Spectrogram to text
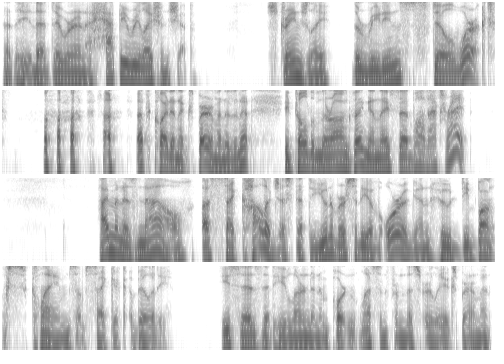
that, he, that they were in a happy relationship. Strangely, the readings still worked. that's quite an experiment, isn't it? He told them the wrong thing, and they said, Well, that's right. Hyman is now a psychologist at the University of Oregon who debunks claims of psychic ability. He says that he learned an important lesson from this early experiment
